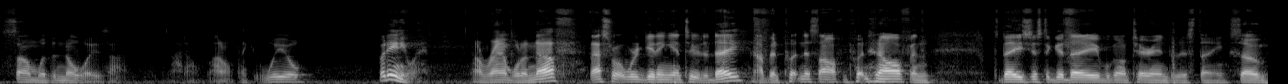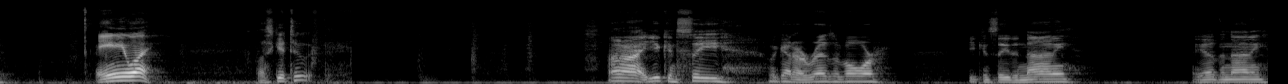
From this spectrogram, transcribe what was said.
some with the noise? I, I don't I don't think it will. But anyway, I rambled enough. That's what we're getting into today. I've been putting this off and putting it off and today's just a good day. We're going to tear into this thing. So anyway, let's get to it. All right, you can see we got our reservoir. You can see the 90, the other 90,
